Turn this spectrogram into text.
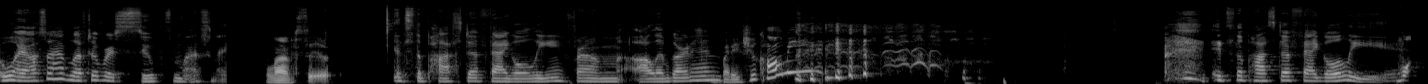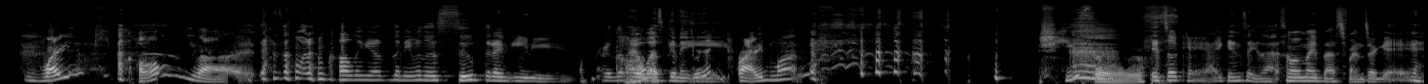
Oh, I also have leftover soup from last night. Love soup. It's the pasta fagioli from Olive Garden. What did you call me? it's the pasta fagioli. What? Why do you keep calling me that? That's not what I'm calling you. That's the name of the soup that I'm eating, oh or that I was gonna eat. Pride Month. Jesus. It's okay. I can say that. Some of my best friends are gay.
